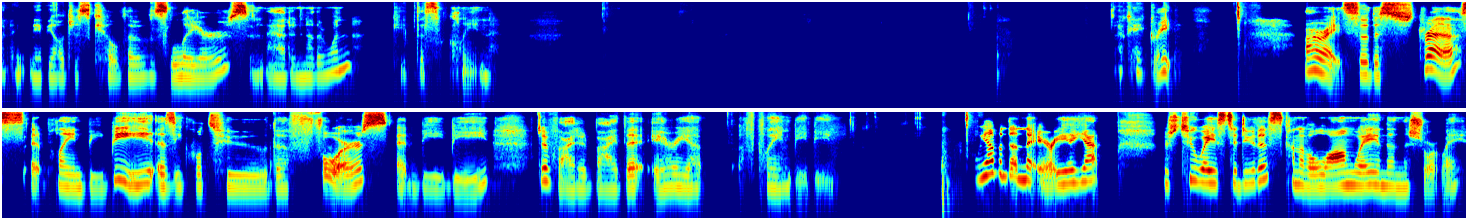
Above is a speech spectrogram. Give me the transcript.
I think maybe I'll just kill those layers and add another one. Keep this clean. Okay, great. All right, so the stress at plane BB is equal to the force at BB divided by the area of plane BB. We haven't done the area yet. There's two ways to do this, kind of the long way and then the short way.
